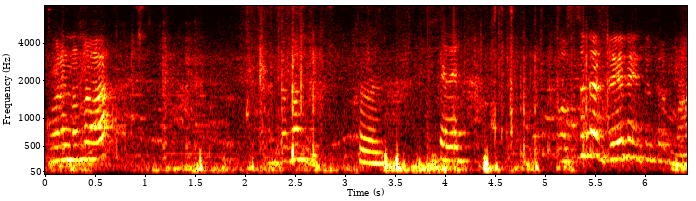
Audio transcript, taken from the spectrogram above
ఎవరైనా ఉన్నారా ఎంతమంది? సెవెన్. వస్తున్నారు ట్రైన్ అవుతుంటారమ్మా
